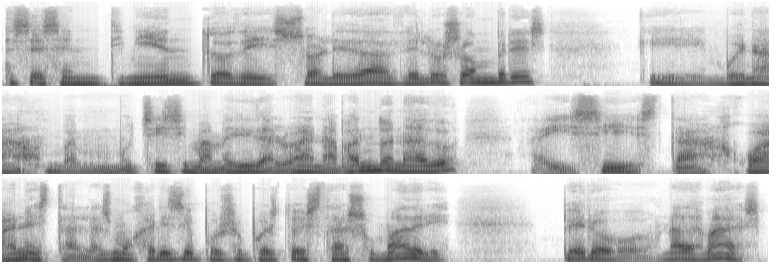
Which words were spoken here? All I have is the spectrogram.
ese sentimiento de soledad de los hombres que en buena, muchísima medida lo han abandonado, ahí sí está Juan, están las mujeres y por supuesto está su madre, pero nada más.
